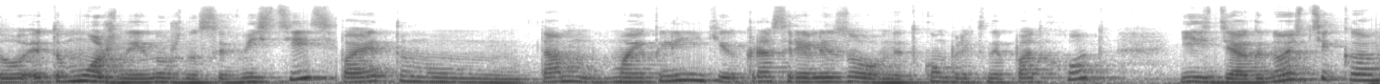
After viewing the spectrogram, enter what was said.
что это можно и нужно совместить, поэтому там в моей клинике как раз реализован этот комплексный подход, есть диагностика,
